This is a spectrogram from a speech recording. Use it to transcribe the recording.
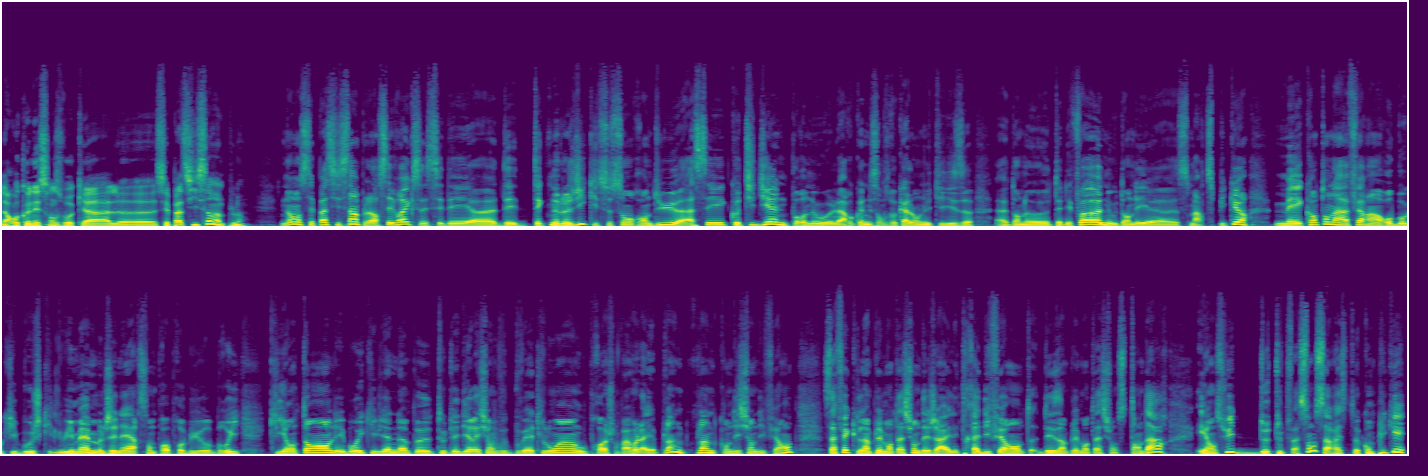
la reconnaissance vocale, c'est pas si simple. Non, c'est pas si simple. Alors c'est vrai que c'est des, euh, des, technologies qui se sont rendues assez quotidiennes pour nous. La reconnaissance vocale, on l'utilise euh, dans nos téléphones ou dans les euh, smart speakers. Mais quand on a affaire à un robot qui bouge, qui lui-même génère son propre bruit, qui entend les bruits qui viennent d'un peu toutes les directions, vous pouvez être loin ou proche. Enfin voilà, il y a plein, plein de conditions différentes. Ça fait que l'implémentation déjà, elle est très différente des implémentations standards. Et ensuite, de toute façon, ça reste compliqué.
